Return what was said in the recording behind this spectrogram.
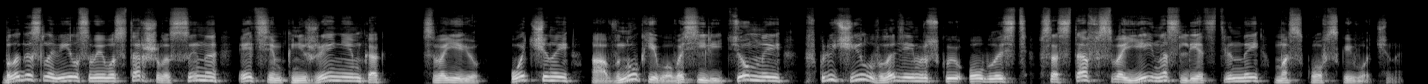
благословил своего старшего сына этим княжением как своею отчиной, а внук его, Василий Темный, включил Владимирскую область в состав своей наследственной московской вотчины.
